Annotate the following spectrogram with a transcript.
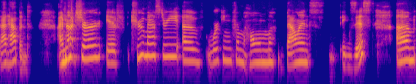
that happened. I'm not sure if true mastery of working from home balance exists, um,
